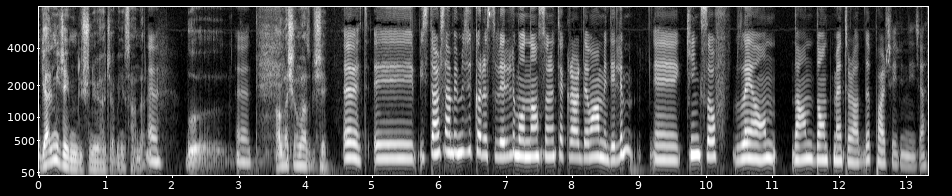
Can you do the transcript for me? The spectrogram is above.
gelmeyeceğini düşünüyor acaba insanlar? Evet. Bu evet. anlaşılmaz bir şey. Evet. E, istersen bir müzik arası verelim. Ondan sonra tekrar devam edelim. E, Kings of Leon'dan Don't Matter adlı parçayı dinleyeceğiz.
